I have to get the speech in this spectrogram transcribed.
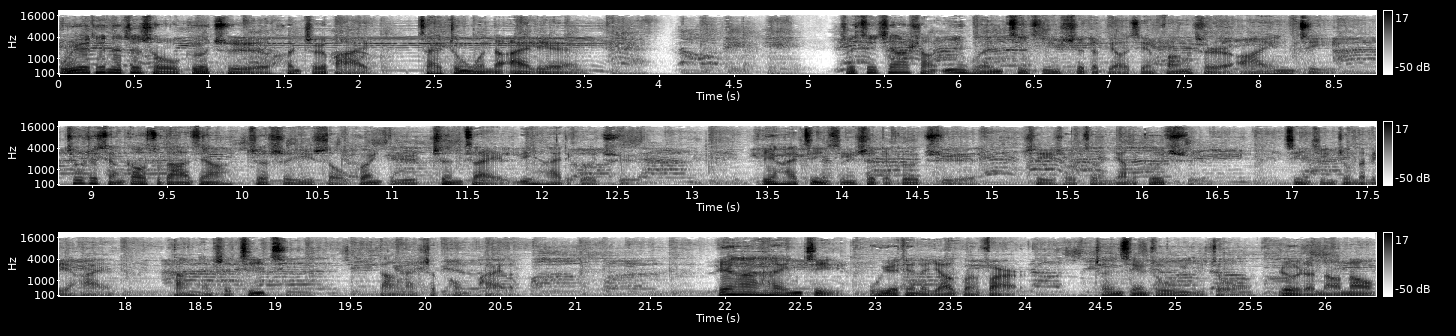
五月天的这首歌曲很直白，在中文的爱恋直接加上英文进行式的表现方式 ing，就是想告诉大家，这是一首关于正在恋爱的歌曲。恋爱进行式的歌曲是一首怎样的歌曲？进行中的恋爱当然是激情，当然是澎湃了。恋爱 ing，五月天的摇滚范儿，呈现出一种热热闹闹、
